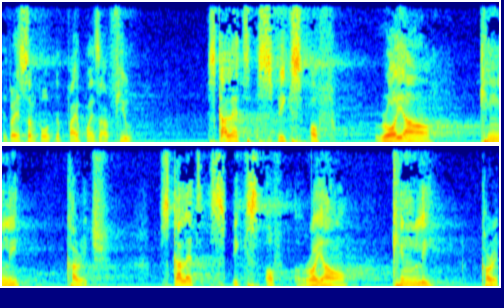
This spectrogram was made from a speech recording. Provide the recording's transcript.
It's very simple. The five points are few. Scarlet speaks of royal kingly courage. Scarlet speaks of royal kingly courage.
